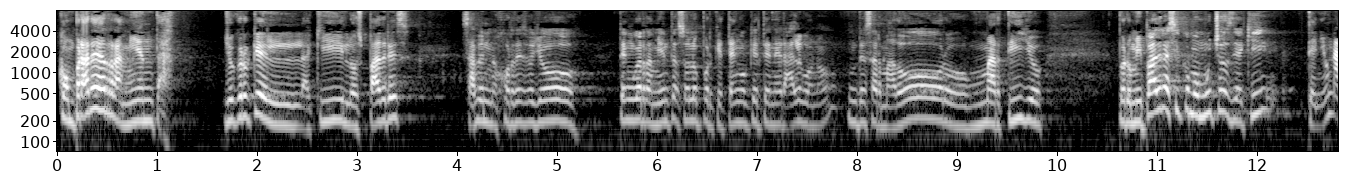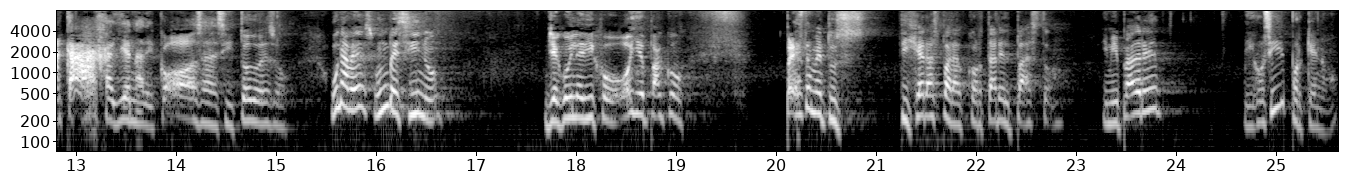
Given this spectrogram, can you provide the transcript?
comprar herramienta. Yo creo que aquí los padres saben mejor de eso. Yo tengo herramientas solo porque tengo que tener algo, ¿no? Un desarmador o un martillo. Pero mi padre, así como muchos de aquí, tenía una caja llena de cosas y todo eso. Una vez un vecino llegó y le dijo, oye Paco, préstame tus tijeras para cortar el pasto. Y mi padre Dijo, sí, ¿por qué no?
